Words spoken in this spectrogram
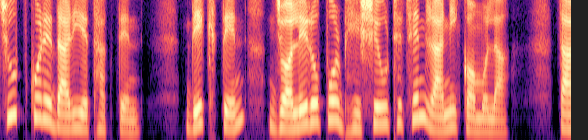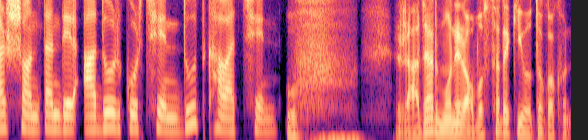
চুপ করে দাঁড়িয়ে থাকতেন। দেখতেন জলের ওপর ভেসে উঠেছেন রানী কমলা। তার সন্তানদের আদর করছেন দুধ খাওয়াচ্ছেন। উফ রাজার মনের অবস্থাটা কি হতো কখন?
